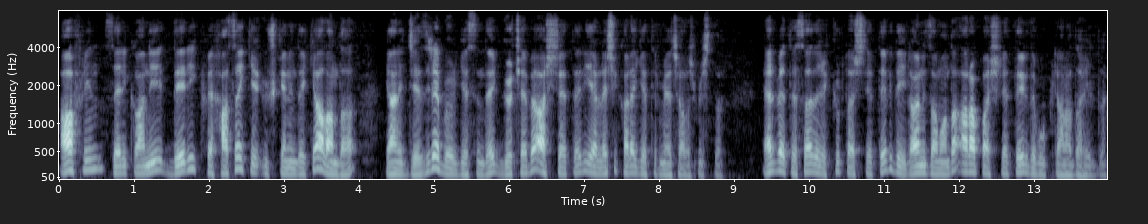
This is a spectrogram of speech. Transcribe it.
Afrin, Serikani, Derik ve Haseki üçgenindeki alanda yani Cezire bölgesinde göçebe aşiretleri yerleşik hale getirmeye çalışmıştı. Elbette sadece Kürt aşiretleri değil aynı zamanda Arap aşiretleri de bu plana dahildi.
